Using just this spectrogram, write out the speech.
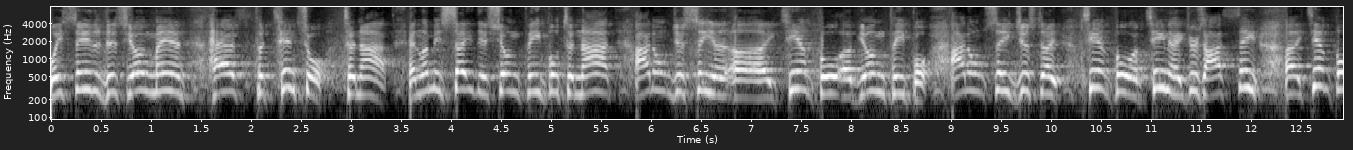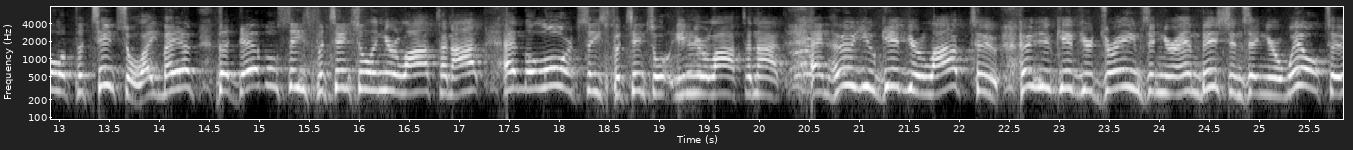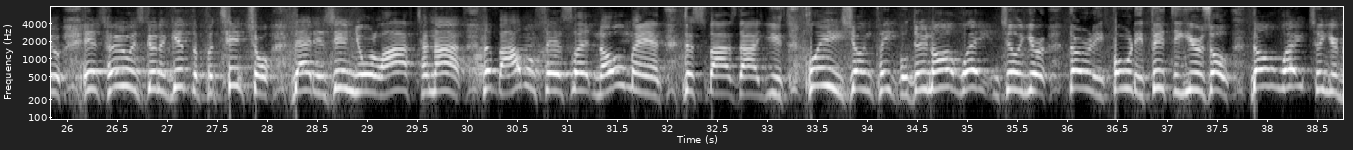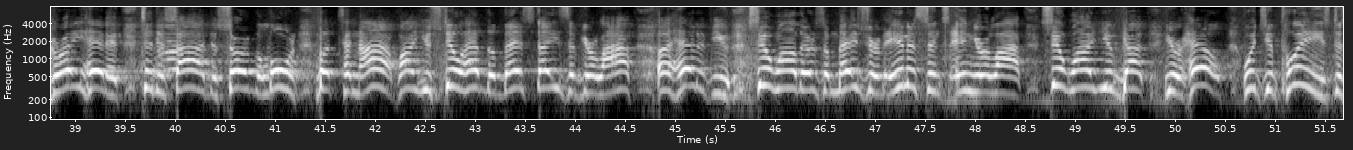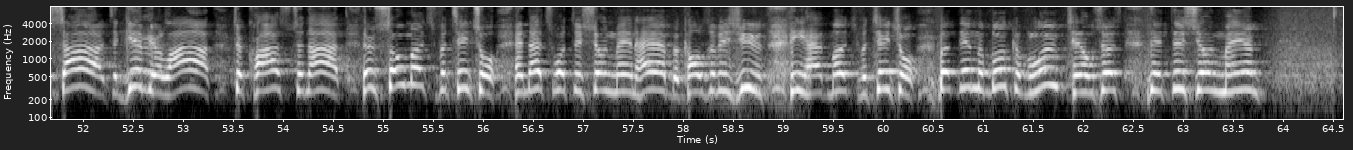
We see that this young man has potential tonight. And let me say this, young people, tonight, I don't just see a, a tent full of young people. I don't see just a tent full of teenagers. I see a tent full of potential. Amen. The devil sees potential in your life tonight, and the Lord sees potential in your life tonight. And who you give your life to, who you give your dreams and your ambitions and your will to, is who is going to get the potential that is in your life tonight. The Bible says, Let no man despise thy youth. Please, young people, do not wait until you're 30, 40, 50 years old. Don't wait till you're gray headed to decide to serve the Lord. But tonight, while you still have the best days of your life ahead of you, still while there's a measure of innocence in your life, still while you've got your health, would you please decide to give your life to Christ tonight? There's so much potential, and that's what this young man had because of his youth. He had much potential. But then the book of Luke tells us that this young man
